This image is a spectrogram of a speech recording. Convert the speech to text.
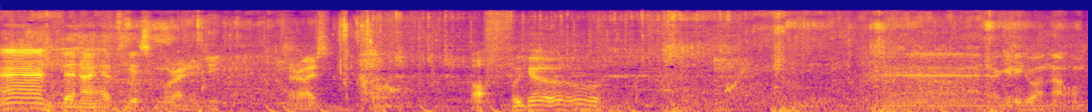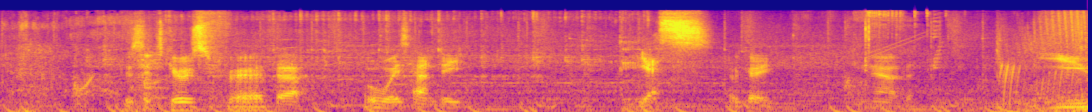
And then I have to get some more energy. Alright. Off we go. And I'm going to go on that one. Because it goes further. Always handy. Yes. Okay. Now then. You.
